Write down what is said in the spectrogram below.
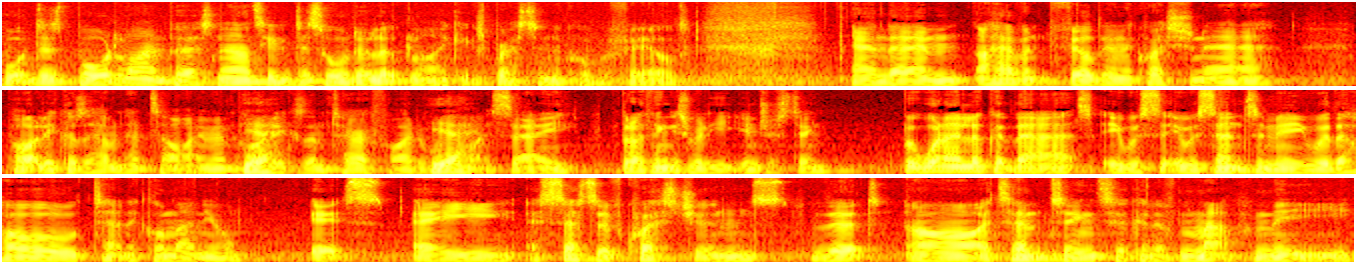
What does borderline personality disorder look like expressed in a corporate field? And um, I haven't filled in the questionnaire, partly because I haven't had time, and partly Yeah. because I'm terrified of what Yeah. I might say. But I think it's really interesting. But when I look at that, it was it was sent to me with a whole technical manual. It's a, a set of questions that are attempting to kind of map me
